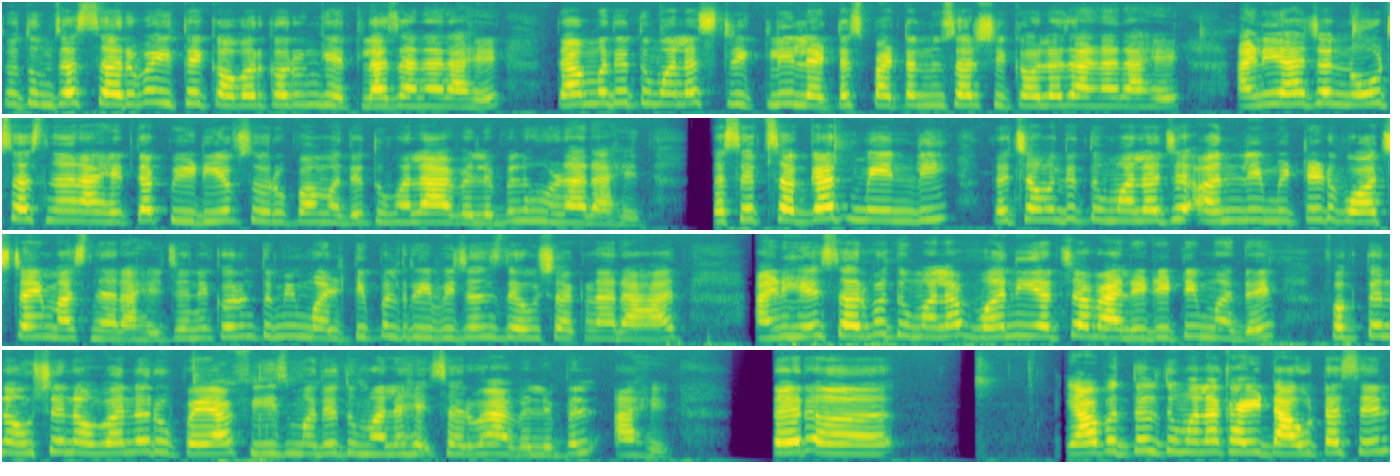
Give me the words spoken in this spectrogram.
तो तुमचा सर्व इथे कव्हर करून घेतला जाणार आहे. त्यामध्ये तुम्हाला स्ट्रिक्टली लेटेस्ट पॅटर्ननुसार शिकवलं जाणार आहे आणि ह्या ज्या नोट्स असणार आहेत त्या पी डी एफ स्वरूपामध्ये तुम्हाला अवेलेबल होणार आहेत. तसेच सगळ्यात मेनली त्याच्यामध्ये तुम्हाला जे अनलिमिटेड वॉच टाईम असणार आहे जेणेकरून तुम्ही मल्टिपल रिव्हिजन्स देऊ शकणार आहात. आणि हे सर्व तुम्हाला वन इयरच्या व्हॅलिडिटीमध्ये फक्त नऊशे नव्याण्णव रुपये या फीजमध्ये तुम्हाला हे सर्व अवेलेबल आहे. तर याबद्दल तुम्हाला काही डाऊट असेल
